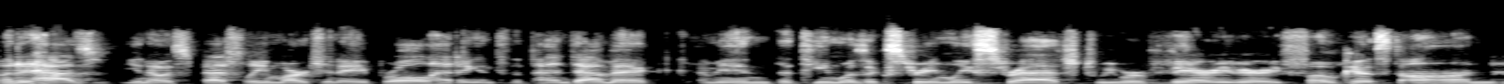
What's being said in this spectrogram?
But it has, you know, especially March and April heading into the pandemic. I mean, the team was extremely stretched. We were very, very focused on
